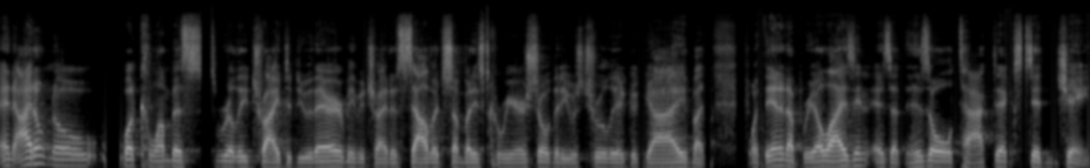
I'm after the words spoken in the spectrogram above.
And I don't know what Columbus really tried to do there. Maybe try to salvage somebody's career, show that he was truly a good guy. But what they ended up realizing is that his old tactics didn't change.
